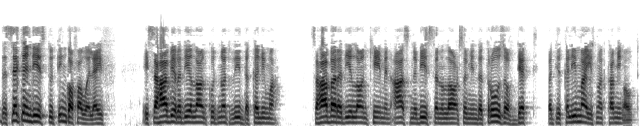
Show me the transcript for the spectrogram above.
The second is to think of our life. A Sahabi radiallahu anh could not read the kalima. Sahaba radiallahu anh came and asked Nabi sallallahu alaihi wasallam in the throes of death, but the kalima is not coming out.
